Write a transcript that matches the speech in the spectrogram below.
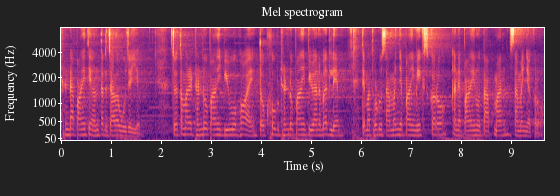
ઠંડા પાણીથી અંતર જાળવવું જોઈએ. જો તમારે ઠંડુ પાણી પીવું હોય તો ખૂબ ઠંડુ પાણી પીવાને બદલે તેમાં થોડું સામાન્ય પાણી મિક્સ કરો અને પાણીનું તાપમાન સામાન્ય કરો.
